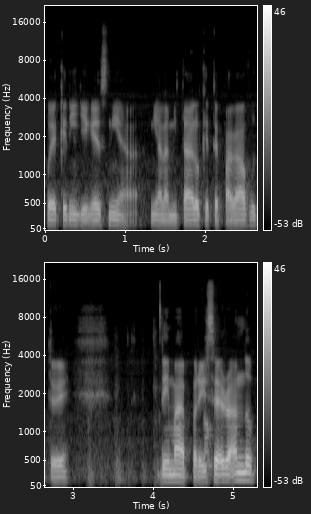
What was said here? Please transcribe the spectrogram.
puede que ni llegues ni a, ni a la mitad de lo que te pagaba FUTV. De, mae, para ir cerrando,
